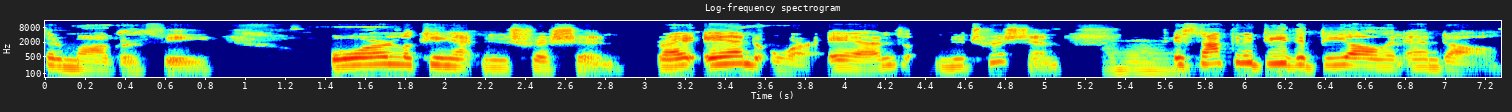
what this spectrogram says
thermography or looking at nutrition right and or and nutrition mm-hmm. it's not going to be the be all and end all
